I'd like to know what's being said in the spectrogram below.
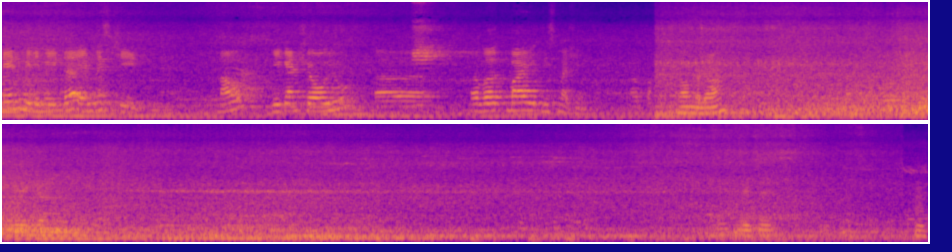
10 millimeter MS sheet. Now we can show you I work by this machine. Okay. wrong. This is hmm.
